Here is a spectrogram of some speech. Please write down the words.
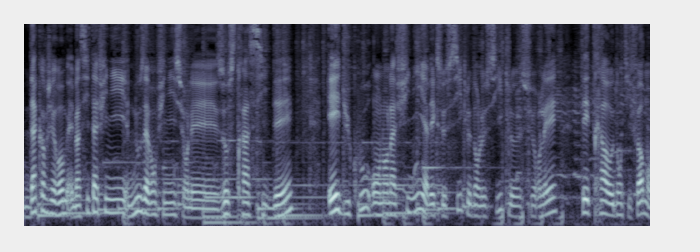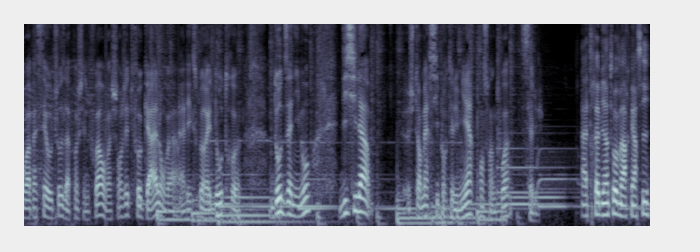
D'accord Jérôme, eh ben, si tu as fini, nous avons fini sur les ostracidés et du coup on en a fini avec ce cycle dans le cycle sur les tétraodontiformes. On va passer à autre chose la prochaine fois, on va changer de focale, on va aller explorer d'autres, d'autres animaux. D'ici là, je te remercie pour tes lumières, prends soin de toi, salut. À très bientôt Marc, merci.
